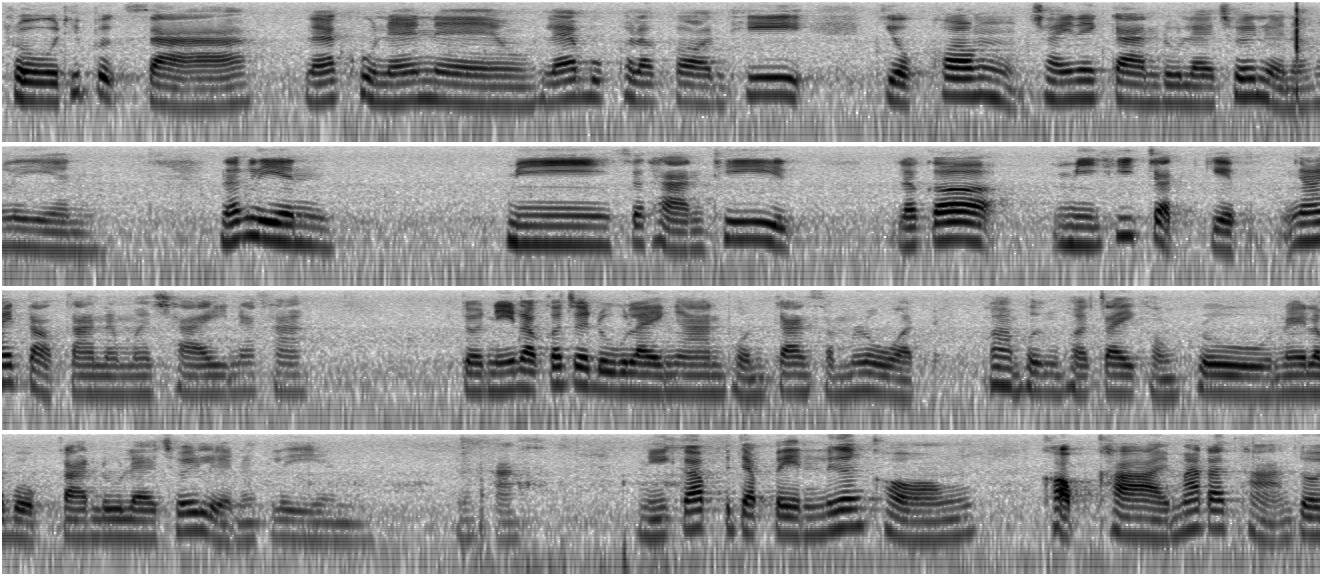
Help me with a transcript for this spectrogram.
ครูที่ปรึกษาและครูแนะแนว และบุคลากรที่เกี่ยวข้องใช้ในการดูแลช่วยเหลือนักเรียน นักเรียนมีสถานที่แล้วก็มีที่จัดเก็บง่ายต่อการนำมาใช้นะคะ ตัวนี้เราก็จะดูรายงานผลการสำรวจความพึงพอใจของครูในระบบการดูแลช่วยเหลือนักเรียนนะคะ นี้ก็จะเป็นเรื่องของขอบข่ายมาตรฐานตัว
